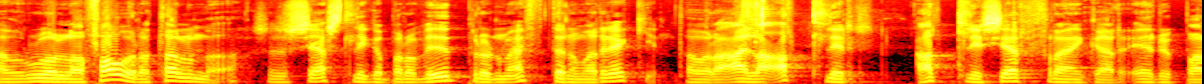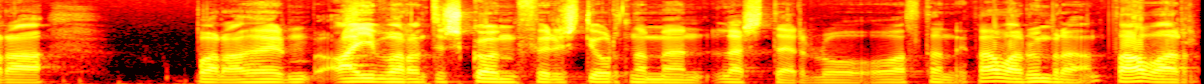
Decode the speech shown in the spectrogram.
Það var rúlega fáur að tala um það sem sérst líka bara á viðbrunum eftir hann var rekin það var æla allir, allir sérfræðingar eru bara bara þeir ævarandi skömm fyrir stjórnamenn Lester og, og allt þannig. Það var umræðan, það var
